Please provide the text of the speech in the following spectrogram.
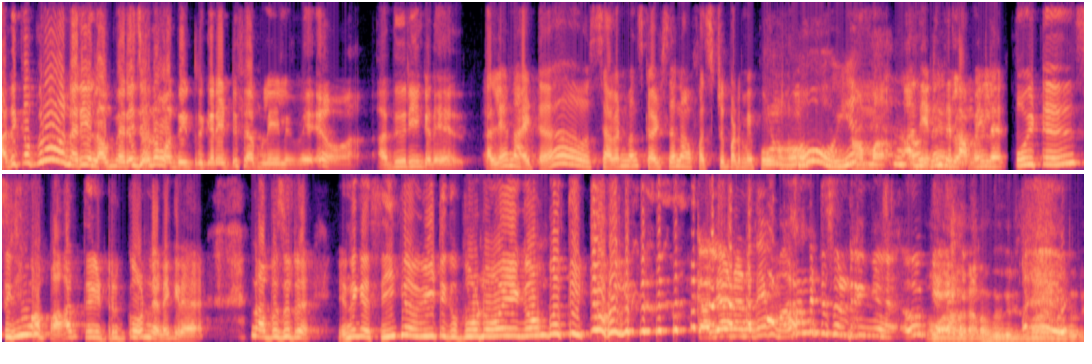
அதுக்கப்புறம் நிறைய லவ் மேரேஜா தான் வந்துட்டு இருக்கு ரெண்டு ஃபேமிலியிலுமே. அது வரையும் கிடையாது. கல்யாணம் ஆயிட்டு செவன் மந்த்ஸ் கழிச்சு தான் நாங்க ஃபர்ஸ்ட் படமே போனோம். ஆமா அது என்ன தெரியல அமையல. போயிட்டு சினிமா பார்த்துட்டு இருக்கோம்னு நினைக்கிறேன். நான் அப்ப சொல்றேன் என்னங்க சீக்கிரம் வீட்டுக்கு போனோம் எங்க அம்மா திட்டுவாங்க. கல்யாணம் ஆனதே மறந்துட்டு சொல்றீங்க. ஓகே அது நடந்தது நிஜமா நடந்தது.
